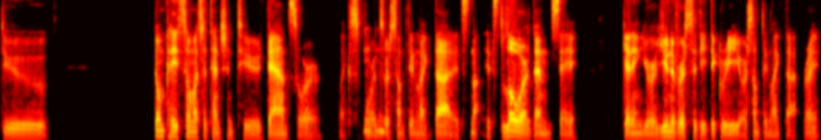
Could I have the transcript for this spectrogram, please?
do don't pay so much attention to dance or like sports Mhm. or something like that. It's not. It's lower than say getting your university degree or something like that, right?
